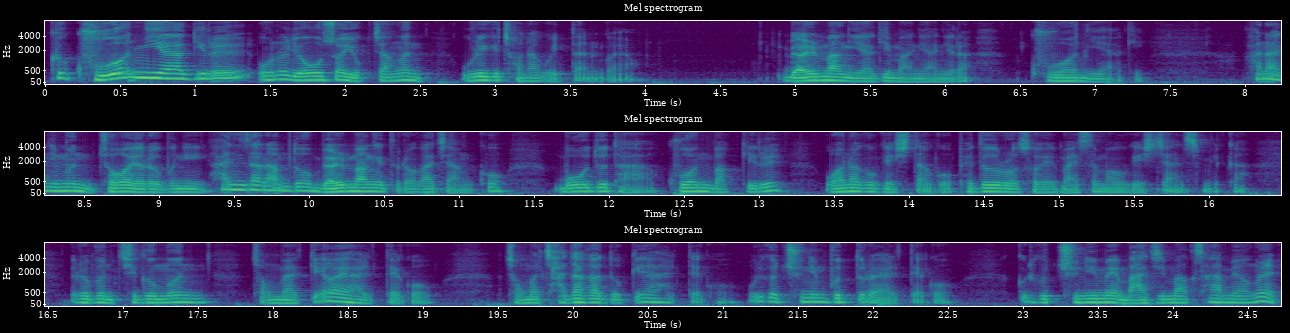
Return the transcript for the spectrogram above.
그 구원 이야기를 오늘 여호수아 6장은 우리에게 전하고 있다는 거예요. 멸망 이야기만이 아니라 구원 이야기. 하나님은 저와 여러분이 한 사람도 멸망에 들어가지 않고 모두 다 구원받기를 원하고 계시다고 베드로서에 말씀하고 계시지 않습니까? 여러분 지금은 정말 깨어야 할 때고 정말 자다가도 깨야 할 때고 우리가 주님 붙들어야 할 때고 그리고 주님의 마지막 사명을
